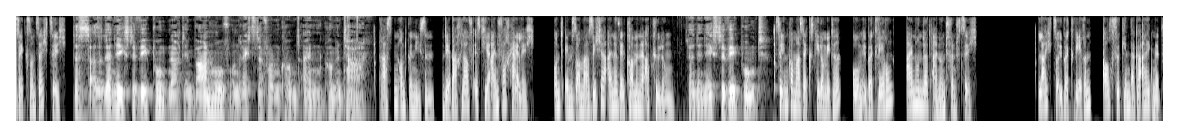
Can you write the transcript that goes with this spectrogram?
66. Das ist also der nächste Wegpunkt nach dem Bahnhof und rechts davon kommt ein Kommentar. Rasten und genießen. Der Bachlauf ist hier einfach herrlich. Und im Sommer sicher eine willkommene Abkühlung. Dann der nächste Wegpunkt. 10,6 Kilometer, Umüberquerung, 151. Leicht zu überqueren, auch für Kinder geeignet.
